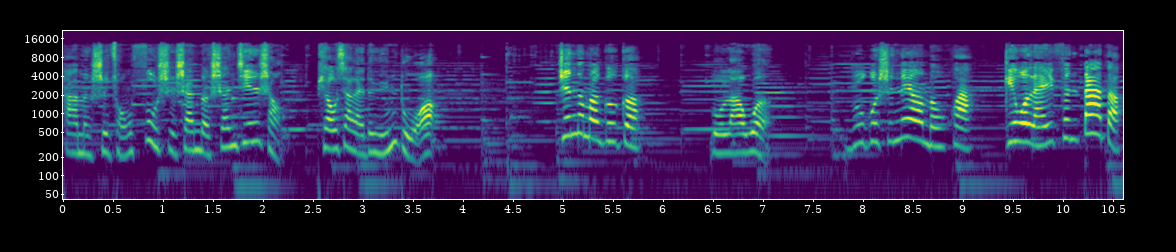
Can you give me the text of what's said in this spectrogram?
它们是从富士山的山尖上飘下来的云朵。真的吗，哥哥？罗拉问。如果是那样的话，给我来一份大的，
